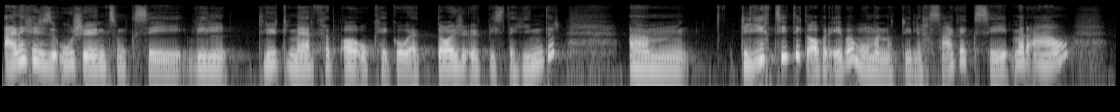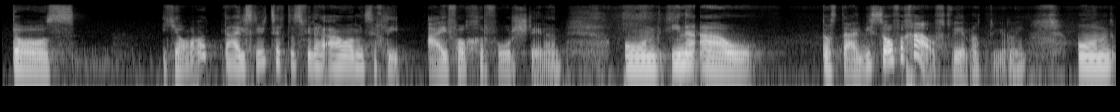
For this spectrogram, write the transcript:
eigentlich ist es auch schön zu sehen, weil die Leute merken, ah, okay, gut, da ist etwas dahinter. Ähm, gleichzeitig aber eben, muss man natürlich sagen, sieht man auch, dass ja, teils Leute sich das vielleicht auch ein bisschen einfacher vorstellen. Und ihnen auch das teilweise so verkauft wird natürlich. Und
